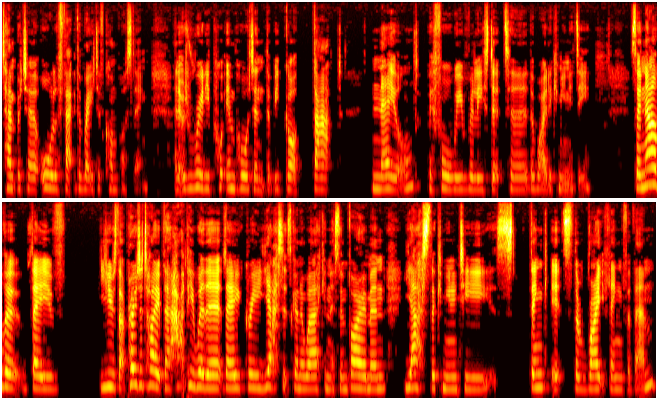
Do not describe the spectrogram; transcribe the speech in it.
temperature all affect the rate of composting. And it was really po- important that we got that nailed before we released it to the wider community. So now that they've used that prototype, they're happy with it, they agree, yes, it's going to work in this environment, yes, the community think it's the right thing for them.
